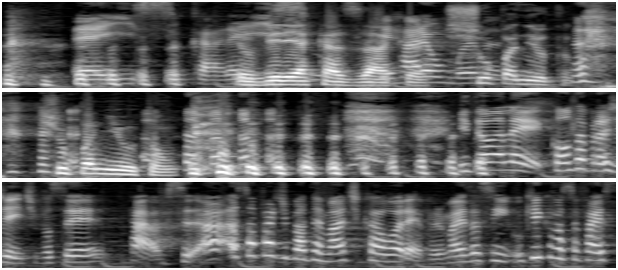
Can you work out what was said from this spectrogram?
É isso, cara. É Eu virei isso. a casaca. Errar é. Chupa Newton. Chupa Newton. Então, Ale, conta pra gente. Você. Tá, você- a, a sua parte de matemática, whatever. Mas assim, o que, que você faz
